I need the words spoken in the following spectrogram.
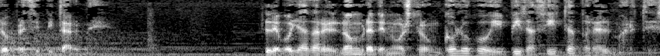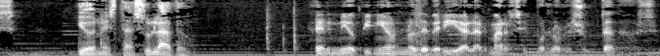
Quiero precipitarme. Le voy a dar el nombre de nuestro oncólogo y pida cita para el martes. John está a su lado. En mi opinión, no debería alarmarse por los resultados.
